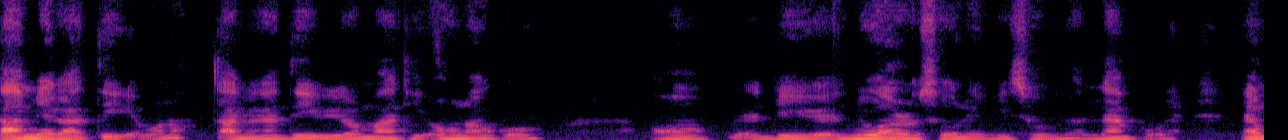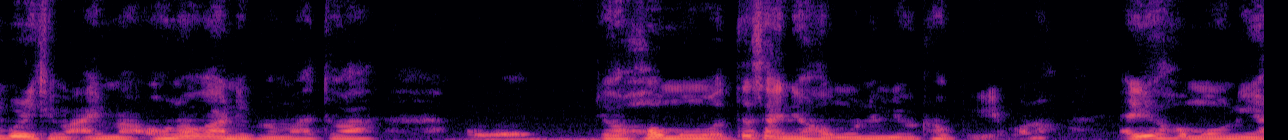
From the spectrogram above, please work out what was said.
တားမြက်ကတည်တယ်ပေါ့နော်တားမြက်ကတည်ပြီးတော့မှဒီအုံနောက်ကို အော်ဒီနှုတ်ရတော့ဆုပ်နေပြီဆိုပြီးတော့လမ်းပို့တယ်လမ်းပို့တဲ့အချိန်မှာအဲ့မှာအုံနောက်ကနေပြီးတော့မှသူကဒီဟော်မုန်းပေါ့သက်ဆိုင်တဲ့ဟော်မုန်းတွေမျိုးထုတ်ပြီးတယ်ပေါ့နော်အဲ့ဒီဟော်မုန်းတွေက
